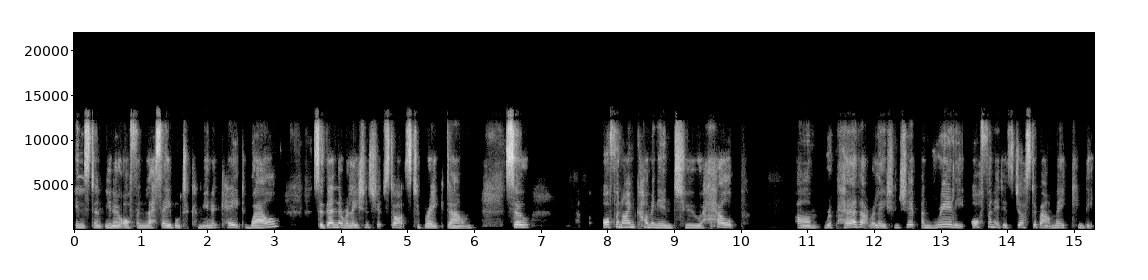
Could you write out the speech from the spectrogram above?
instant you know often less able to communicate well. So then the relationship starts to break down. So often i'm coming in to help um, repair that relationship. And really often it is just about making the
